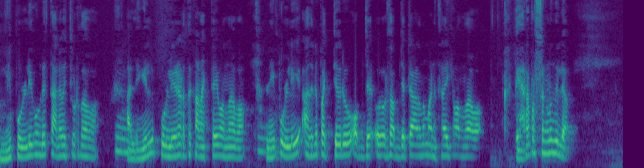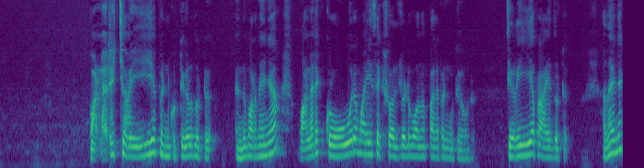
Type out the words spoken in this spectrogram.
ഒന്നീ പുള്ളി കൊണ്ട് തല വെച്ചു കൊടുത്താവാം. അല്ലെങ്കിൽ പുള്ളിയുടെ അടുത്ത് കണക്ട് ആയി വന്നാവാം അല്ലെങ്കിൽ പുള്ളി അതിന് പറ്റിയ ഒരു ഒബ്ജക്ട് ഒരു സബ്ജക്റ്റ് ആണെന്ന് മനസ്സിലാക്കി വന്നതാവാം. വേറെ പ്രശ്നങ്ങളൊന്നുമില്ല. വളരെ ചെറിയ പെൺകുട്ടികൾ തൊട്ട് എന്ന് പറഞ്ഞു കഴിഞ്ഞാൽ വളരെ ക്രൂരമായി സെക്ഷുവാലിറ്റിയോട്ട് പോകുന്ന പല പെൺകുട്ടികളുണ്ട്. ചെറിയ പ്രായം തൊട്ട്. അത് കഴിഞ്ഞാൽ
